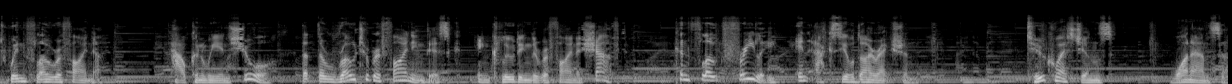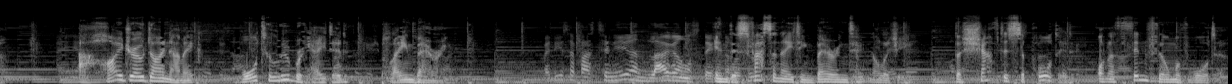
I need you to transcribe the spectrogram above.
twin flow refiner? How can we ensure that the rotor refining disc, including the refiner shaft, can float freely in axial direction? Two questions, one answer. A hydrodynamic, water-lubricated plain bearing. In this fascinating bearing technology, the shaft is supported on a thin film of water.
